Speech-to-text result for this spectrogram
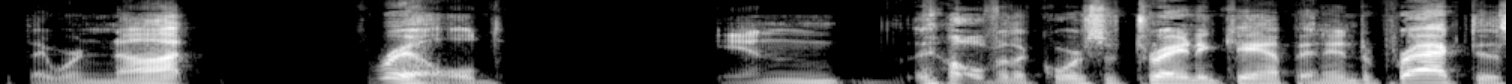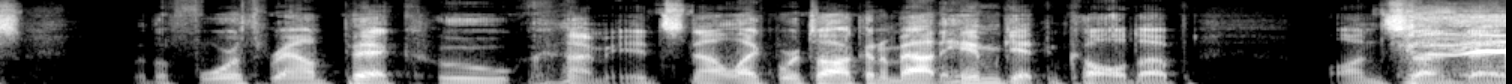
But they were not thrilled in over the course of training camp and into practice with a fourth round pick who I mean it's not like we're talking about him getting called up on Sunday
